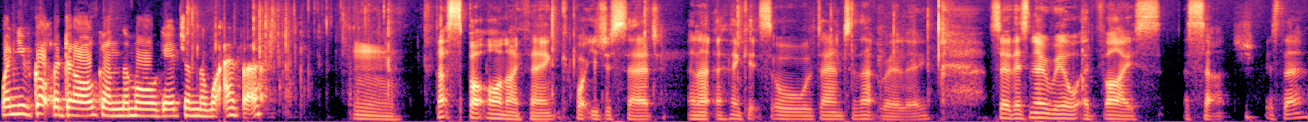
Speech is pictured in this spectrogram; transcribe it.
when you've got the dog and the mortgage and the whatever, That's spot on, I think, what you just said. And I, I think it's all down to that, really. So there's no real advice as such, is there?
